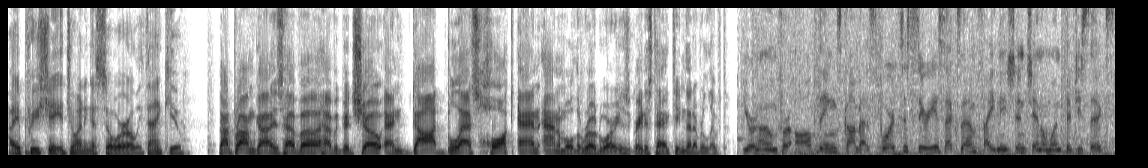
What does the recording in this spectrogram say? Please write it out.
I appreciate you joining us so early. Thank you. Not a problem, guys. Have a have a good show, and God bless Hawk and Animal, the Road Warriors, the greatest tag team that ever lived. Your home for all things combat sports is SiriusXM Fight Nation Channel 156.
